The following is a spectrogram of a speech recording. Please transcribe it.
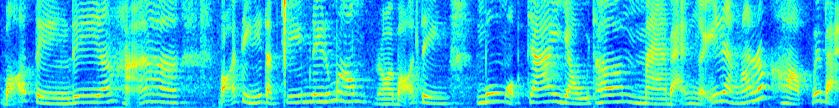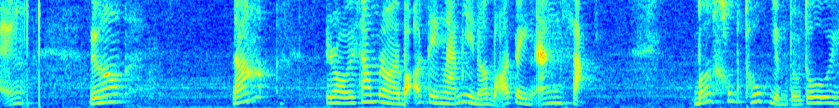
bỏ tiền đi hả bỏ tiền đi tập gym đi đúng không? Rồi bỏ tiền mua một chai dầu thơm mà bạn nghĩ rằng nó rất hợp với bạn được không? Đó. Rồi xong rồi bỏ tiền làm gì nữa? Bỏ tiền ăn sạch. Bớt hút thuốc giùm tụi tôi.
